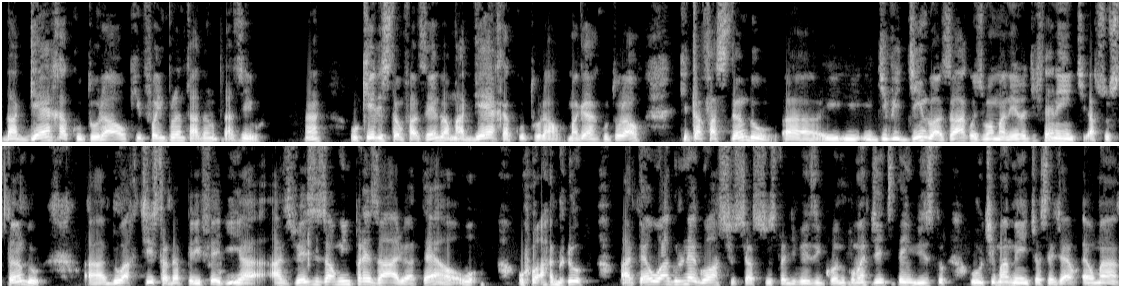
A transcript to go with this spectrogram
da guerra cultural que foi implantada no Brasil. Né? O que eles estão fazendo é uma guerra cultural, uma guerra cultural que está afastando uh, e, e, dividindo as águas de uma maneira diferente, assustando uh, do artista da periferia, às vezes ao empresário, até o, o agro, até o agronegócio se assusta de vez em quando, como a gente tem visto ultimamente. Ou seja, é uma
